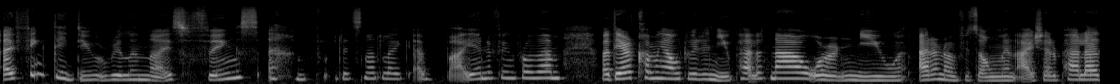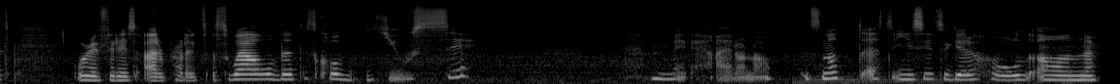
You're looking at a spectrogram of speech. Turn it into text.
I think they do really nice things but it's not like I buy anything from them. But they are coming out with a new palette now or new I don't know if it's only an eyeshadow palette or if it is other products as well. That is called Yusi Maybe, I don't know. It's not that easy to get a hold on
